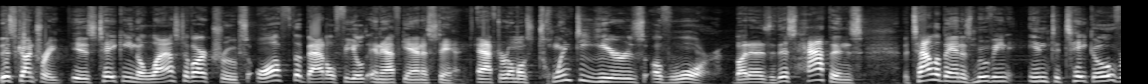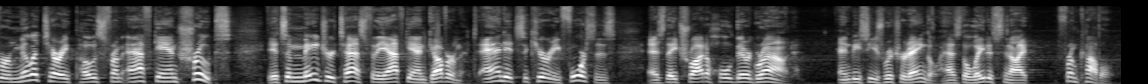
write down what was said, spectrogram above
This country is taking the last of our troops off the battlefield in Afghanistan after almost 20 years of war. But as this happens, the Taliban is moving in to take over military posts from Afghan troops. It's a major test for the Afghan government and its security forces as they try to hold their ground. NBC's Richard Engel has the latest tonight from Kabul.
